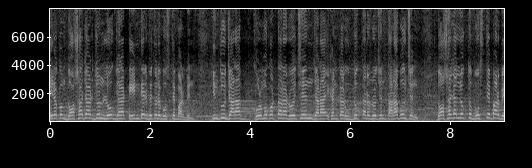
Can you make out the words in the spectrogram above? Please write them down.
এইরকম দশ হাজার জন লোক যারা টেন্টের ভেতরে বসতে পারবেন। কিন্তু যারা কর্মকর্তারা রয়েছেন, যারা এখানকার উদ্যোক্তারা রয়েছেন, তারা বলছেন, দশ হাজার লোক তো বসতে পারবে,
